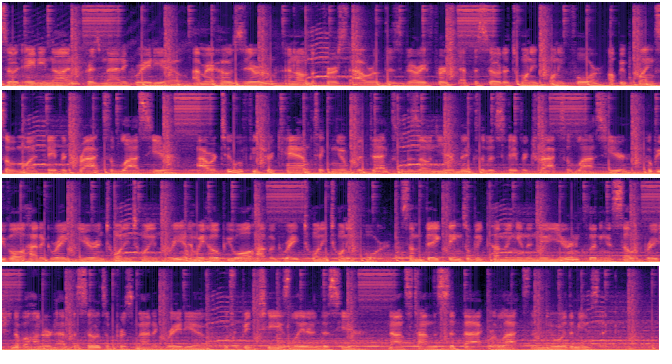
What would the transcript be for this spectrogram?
episode 89 Prismatic Radio. I'm your host, Xeroh, and on the first hour of this very first episode of 2024, I'll be playing some of my favorite tracks of last year. Hour 2 will feature Cam taking over the decks with his own year mix of his favorite tracks of last year. Hope you've all had a great year in 2023, and we hope you all have a great 2024. Some big things will be coming in the new year, including a celebration of 100 episodes of Prismatic Radio, which will be teased later this year. Now it's time to sit back, relax, and enjoy the music.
